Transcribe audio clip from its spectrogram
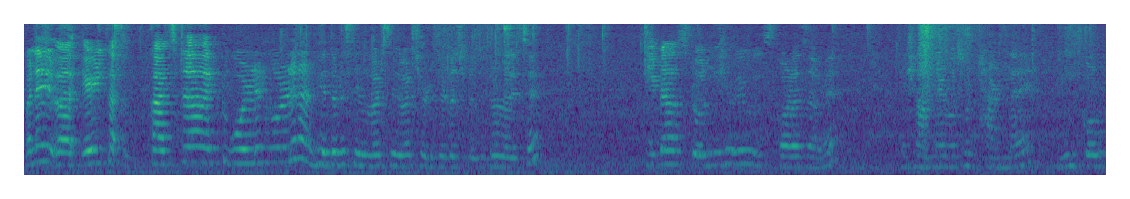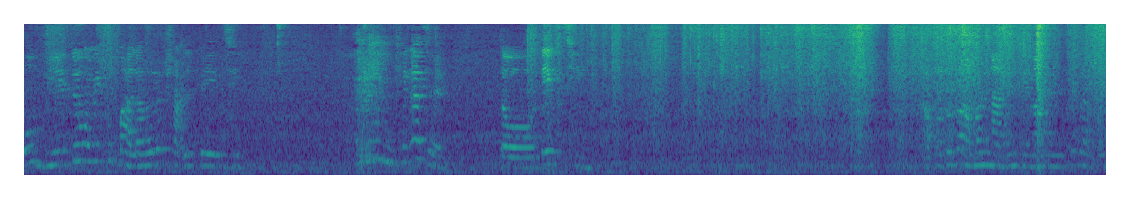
মানে এই কাজটা একটু গোল্ডেন গোল্ডেন আর ভেতরে সিলভার সিলভার ছোট ছোট ছোট ছোট রয়েছে। এটা স্টোন হিসেবে ইউজ করা যাবে। সামনের বছর ঠান্ডায় ইউজ করব। বিয়েতেও আমি খুব ভালো ভালো শাল পেয়েছি। ঠিক আছে? তো দেখছি। আপাতত আমার নামে কেনা হয়েছে, তারপর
